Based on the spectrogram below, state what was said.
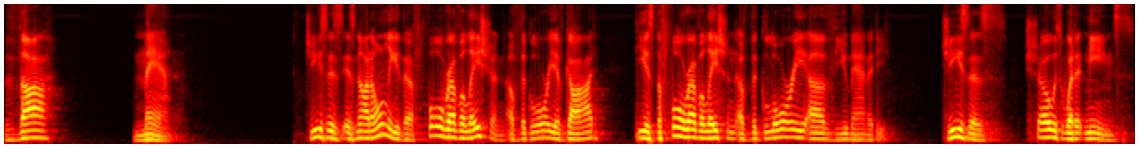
the man. Jesus is not only the full revelation of the glory of God, he is the full revelation of the glory of humanity. Jesus shows what it means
